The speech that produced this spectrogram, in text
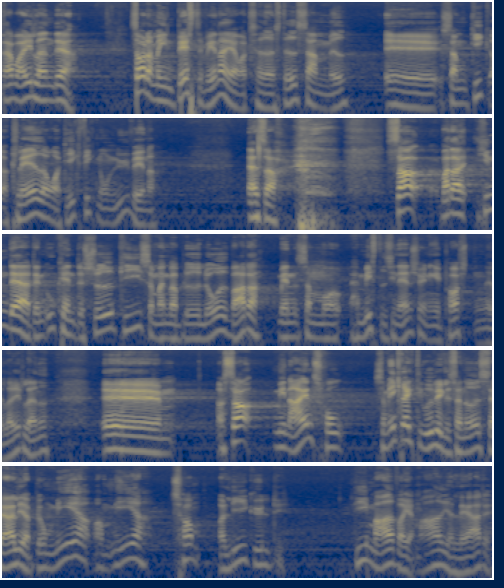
der var et eller andet der. Så var der mine bedste venner, jeg var taget afsted sammen med, øh, som gik og klagede over, at de ikke fik nogen nye venner. Altså, så var der hende der, den ukendte søde pige, som man var blevet lovet var der, men som må have mistet sin ansøgning i posten eller et eller andet. Øh, og så min egen tro, som ikke rigtig udviklede sig noget særligt, og blev mere og mere tom og ligegyldig. Lige meget, hvor jeg meget jeg lærte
